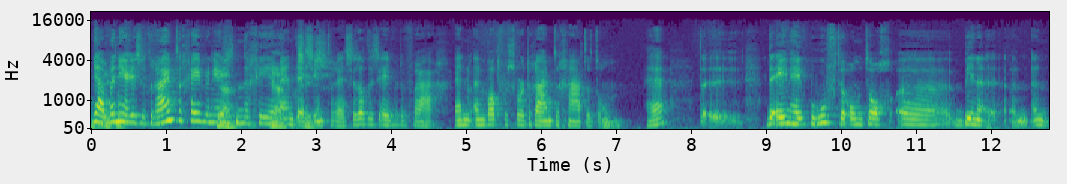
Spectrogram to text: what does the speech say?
Ja, wanneer is het ruimte geven, wanneer is het negeren en desinteresse? Dat is even de vraag. En, en wat voor soort ruimte gaat het om? Hè? De, een heeft behoefte om toch eh, binnen een, een,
